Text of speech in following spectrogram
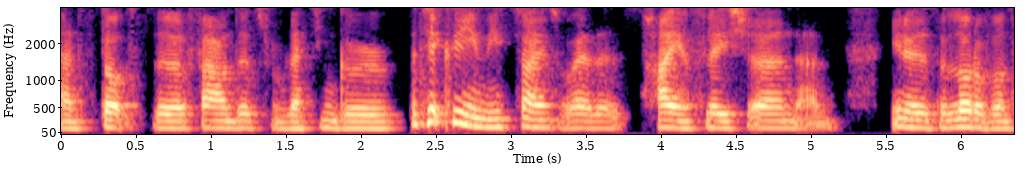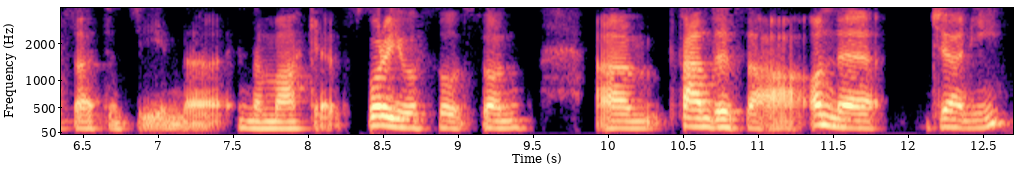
and stops the founders from letting go, particularly in these times where there's high inflation and you know there's a lot of uncertainty in the in the markets. What are your thoughts on um, founders that are on their journey?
